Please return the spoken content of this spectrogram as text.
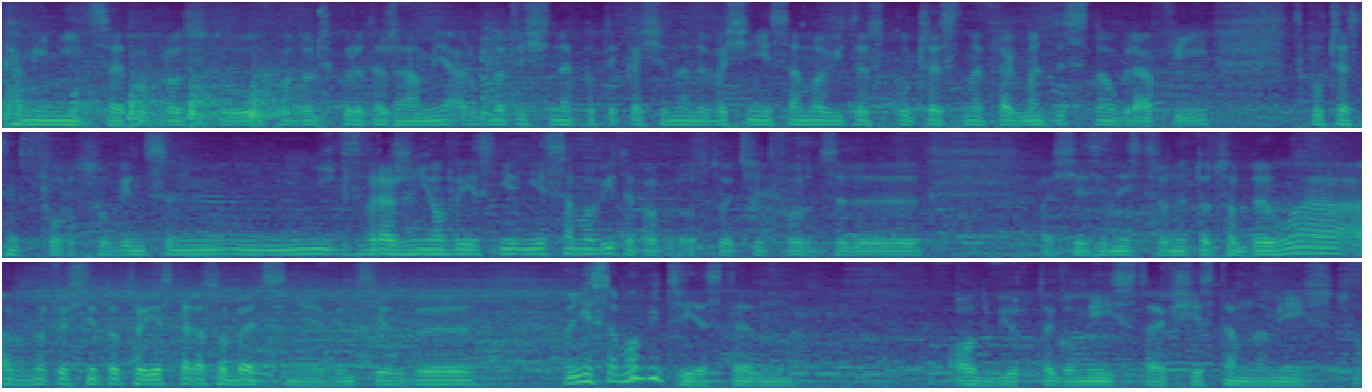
kamienice po prostu podąży korytarzami, a równocześnie napotyka się na właśnie niesamowite współczesne fragmenty scenografii współczesnych twórców, więc miks wrażeniowy jest niesamowity po prostu. Ci twórcy właśnie z jednej strony to, co było, a równocześnie to, co jest teraz obecnie, więc jakby no niesamowity jest ten odbiór tego miejsca, jak się jest tam na miejscu.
